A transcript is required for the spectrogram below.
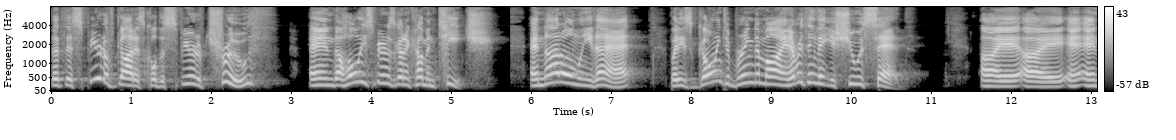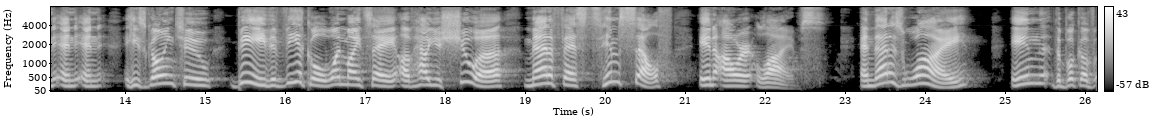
that the Spirit of God is called the Spirit of truth, and the Holy Spirit is going to come and teach. And not only that, but He's going to bring to mind everything that Yeshua said. Uh, uh, and, and, and He's going to be the vehicle, one might say, of how Yeshua manifests Himself in our lives. And that is why in the book of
